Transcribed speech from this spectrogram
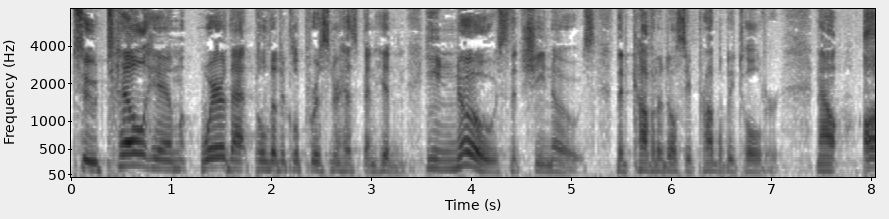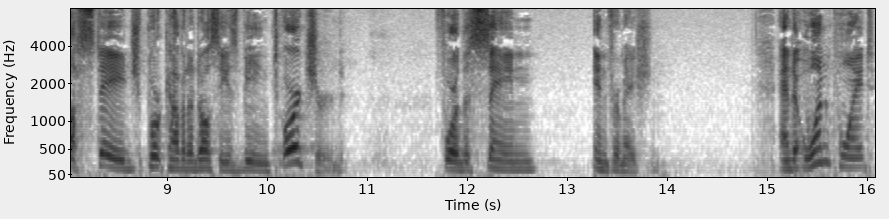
to tell him where that political prisoner has been hidden. He knows that she knows, that Cavaradossi probably told her. Now, off stage, poor Cavaradossi is being tortured for the same information. And at one point,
